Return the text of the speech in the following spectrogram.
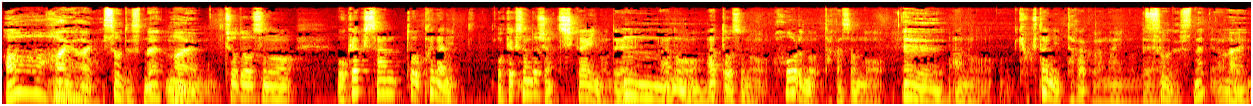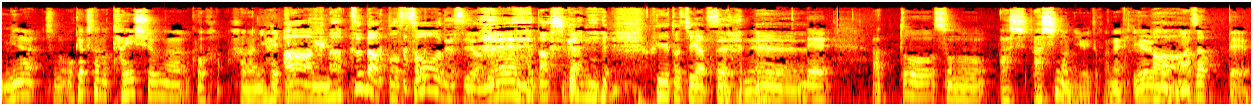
ああはいはい、そうですね、うん。はい。ちょうどそのお客さんとかなりお客さん同士が近いので、んあのあとそのホールの高さもええ。あの極端に高くはないのでそうですね。はい。みんなそのお客さんの体臭がこうは鼻に入って。ああ夏だとそうですよね。確かに。冬と違って。ですね、ええ。であとその足足の匂いとかねいろいろ混ざって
